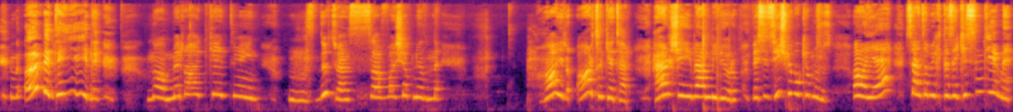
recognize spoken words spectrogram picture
Öyle değil. Na merak etmeyin. Lütfen savaş yapmayalım. Hayır artık yeter. Her şeyi ben biliyorum ve siz hiçbir bok yapmıyorsunuz. Ya sen tabii ki de zekisin diye mi?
